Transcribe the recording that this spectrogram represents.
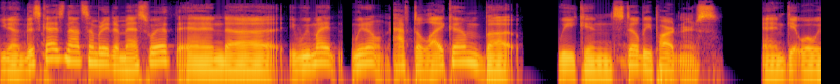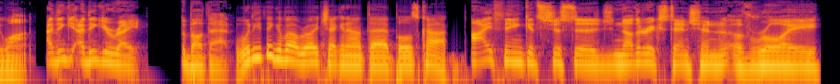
you know this guy's not somebody to mess with, and uh, we might we don't have to like him, but we can still be partners and get what we want. i think i think you're right about that What do you think about Roy checking out that bull's cock? i think it's just a, another extension of roy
